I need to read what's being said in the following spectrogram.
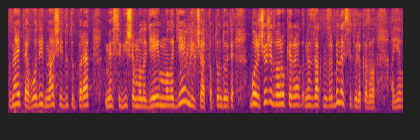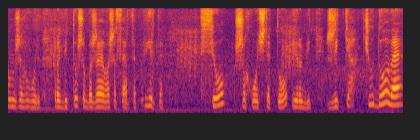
знаєте, годи наші йдуть вперед. Ми все більше молодіємо, молодіємо, дівчатка. Потім думаєте, боже, чого ж я два роки назад не зробила, як Світуля казала. А я вам вже говорю: робіть то, що бажає ваше серце. Повірте. Все, що хочете, то і робіть. Життя чудове.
